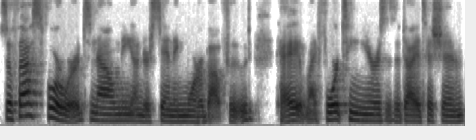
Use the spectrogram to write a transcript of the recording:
So fast forward to now me understanding more about food. Okay. My 14 years as a dietitian,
